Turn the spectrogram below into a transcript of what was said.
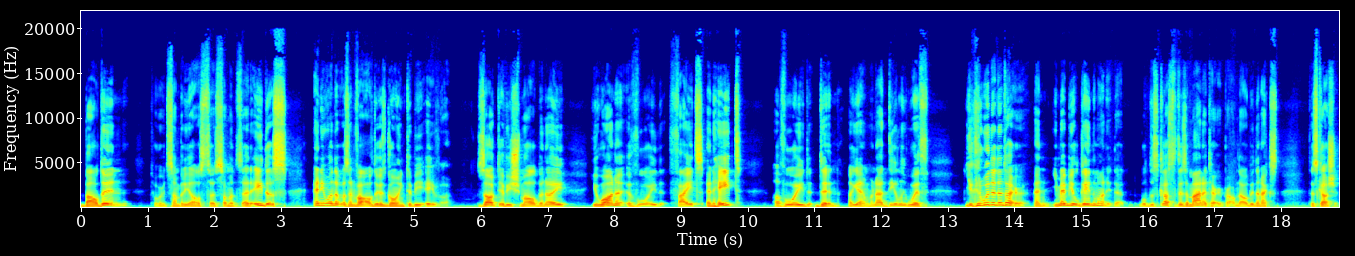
baldin, towards somebody else. So someone said edus. Anyone that was involved, there's going to be ava. Zok Shmal b'nai. You want to avoid fights and hate, avoid din. Again, we're not dealing with. You can win the entire, and you, maybe you'll gain the money. That we'll discuss if there's a monetary problem. That will be the next discussion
